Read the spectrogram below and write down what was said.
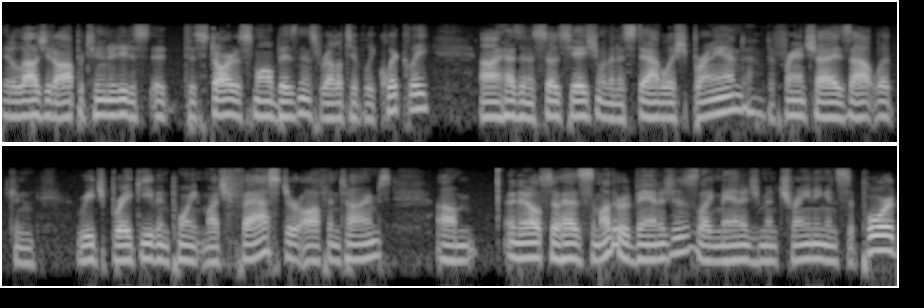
it allows you the opportunity to, uh, to start a small business relatively quickly. Uh, it has an association with an established brand. The franchise outlet can reach break-even point much faster oftentimes. Um, and it also has some other advantages like management training and support,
